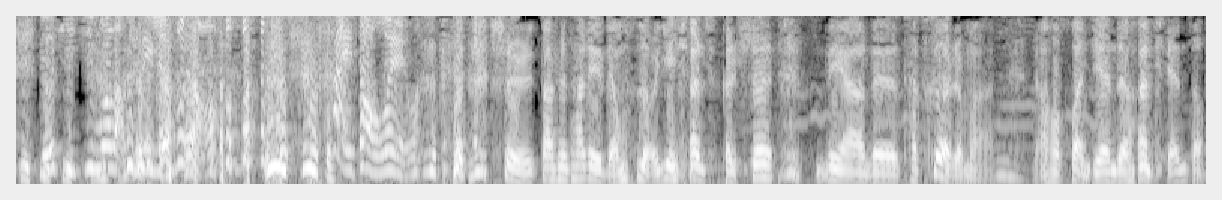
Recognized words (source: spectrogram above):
尤其金波老师那两步走 太到位了。是，当时他这两步走印象很深，那样的他侧着嘛，然后换肩再往前走。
